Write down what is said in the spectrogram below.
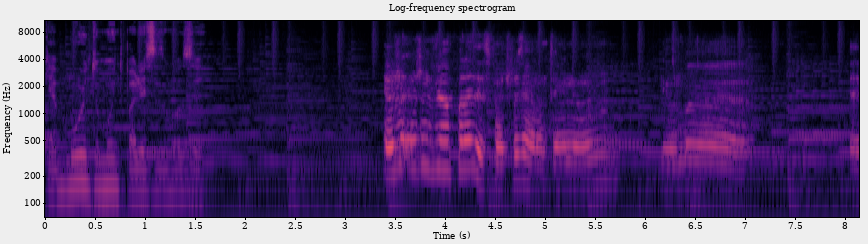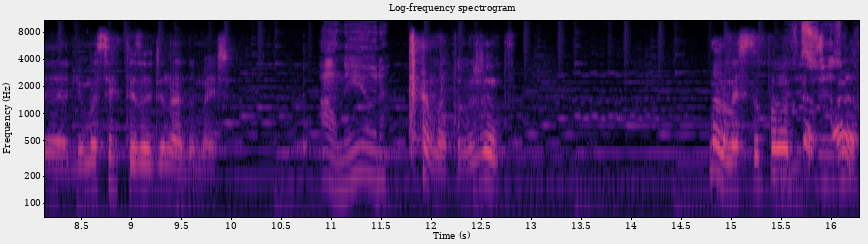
Que é muito, muito parecido com você. Eu já, eu já vi uma parada desse, mas tipo assim, eu não tenho nenhum, nenhuma. É, nenhuma certeza de nada, mas. Ah, nem eu, né? mas tamo junto. Mano, mas se tu parar pra pensar,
